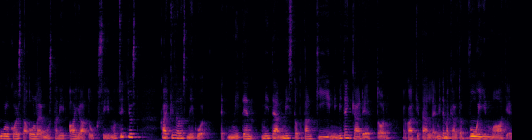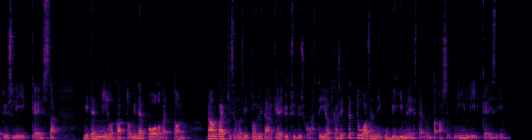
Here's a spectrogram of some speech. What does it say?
ulkoista olemusta, niitä ajatuksia. Mutta sitten just kaikki sellaiset, niinku, että miten, mitä, mistä otetaan kiinni, miten kädet on ja kaikki tälleen, miten mä käytän voimaa tietyissä liikkeissä, miten nilkat on, miten polvet on nämä on kaikki sellaisia tosi tärkeitä yksityiskohtia, jotka sitten tuo sen niin kuin viimeistelyn taas sit niihin liikkeisiin.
